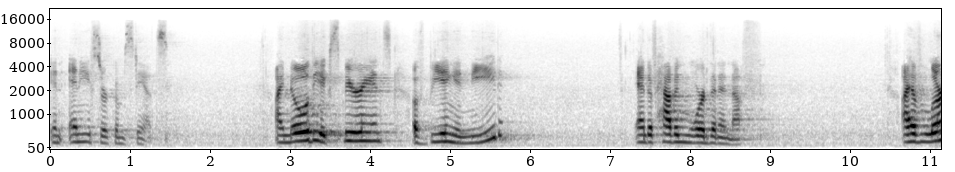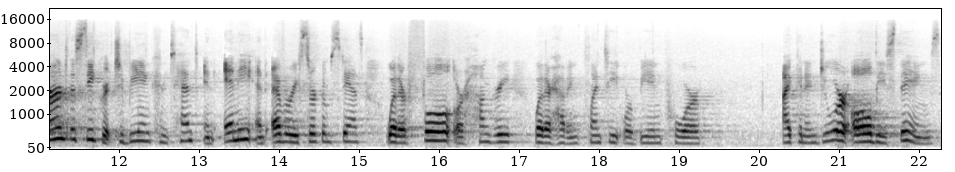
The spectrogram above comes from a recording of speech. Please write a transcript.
in any circumstance. I know the experience of being in need and of having more than enough. I have learned the secret to being content in any and every circumstance, whether full or hungry, whether having plenty or being poor. I can endure all these things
